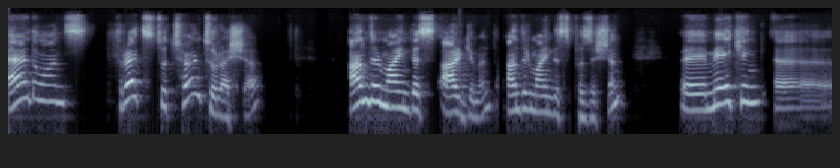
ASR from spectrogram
Erdogan's threats to turn to Russia undermine this argument, undermine this position, uh, making uh,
